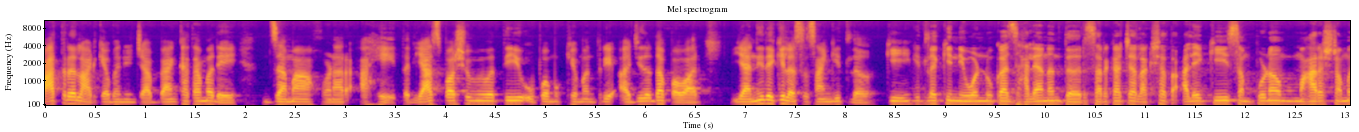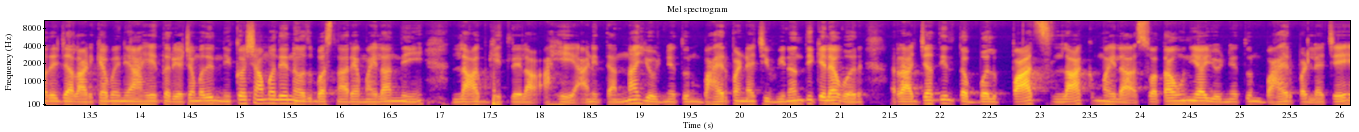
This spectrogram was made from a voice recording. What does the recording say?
पात्र लाडक्या बहिणींच्या बँक खात्यामध्ये जमा होणार आहे. तर याच पार्श्वभूमीवरती उपमुख्यमंत्री अजितदा पवार यांनी देखील असं सांगितलं की सांगितलं की निवडणुका झाल्यानंतर सरकारच्या लक्षात आले की संपूर्ण महाराष्ट्रामध्ये ज्या लाडक्या बहिणी आहेत तर याच्यामध्ये निकषामध्ये न बसणाऱ्या महिलांनी लाभ घेतलेला आहे. आणि त्यांना योजनेतून बाहेर पडण्याची विनंती केल्यावर राज्यातील तब्बल पाच लाख महिला स्वतःहून या योजनेतून बाहेर पडल्याचे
